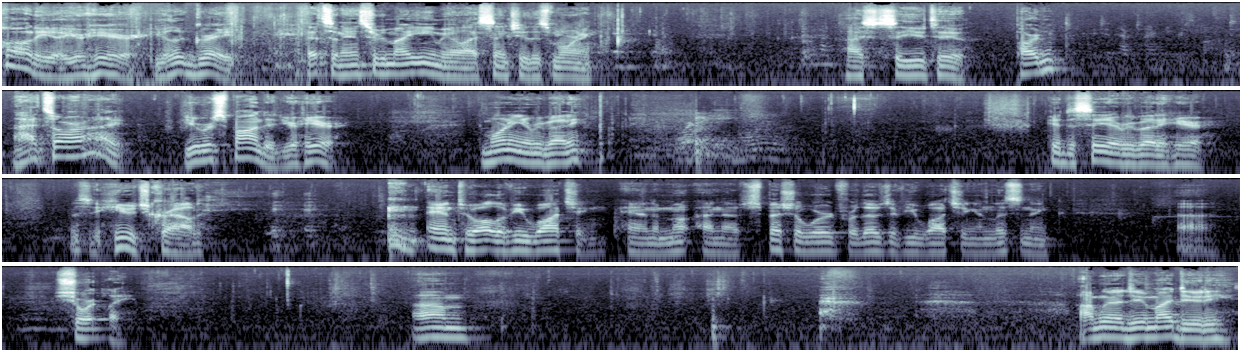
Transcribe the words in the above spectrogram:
Claudia, you're here. You look great. That's an answer to my email I sent you this morning. Nice to see you too. Pardon? I didn't have time to respond. That's all right. You responded. You're here. Good morning, everybody. Good to see everybody here. This is a huge crowd. and to all of you watching, and a, mo- and a special word for those of you watching and listening uh, shortly. Um, I'm going to do my duty.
